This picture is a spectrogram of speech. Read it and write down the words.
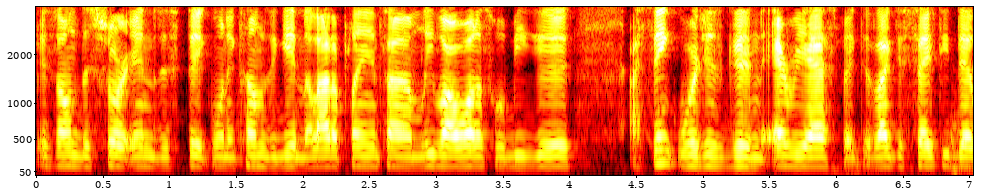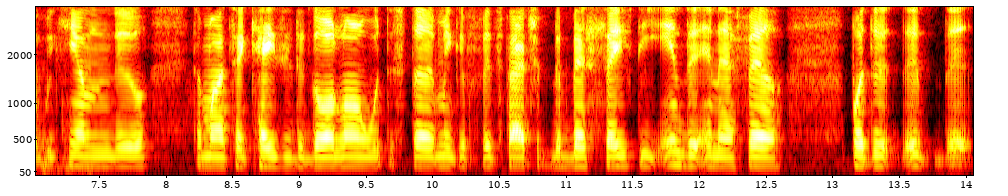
is on the short end of the stick when it comes to getting a lot of playing time. Levi Wallace will be good. I think we're just good in every aspect. It's like the safety depth we can do. Damontae Kazee to go along with the stud Minkah Fitzpatrick, the best safety in the NFL. But the, the, the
